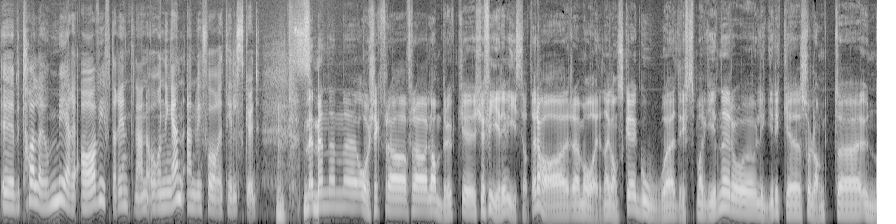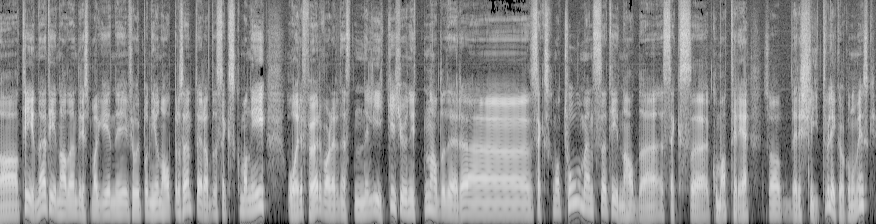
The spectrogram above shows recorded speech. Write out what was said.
eh, betaler jo mer avgifter inn til denne ordningen enn vi får i tilskudd. Mm. Men, en eh, oversikt fra, fra Landbruk24 viser at dere har med årene ganske gode driftsmarginer og ligger ikke så langt unna Tine. Tine hadde en driftsmargin i fjor på 9,5% dere hadde 6,9. Året før var dere nesten like. I 2019 hadde dere 6,2, mens Tine hadde 6,3. Så dere sliter vel ikke økonomisk?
